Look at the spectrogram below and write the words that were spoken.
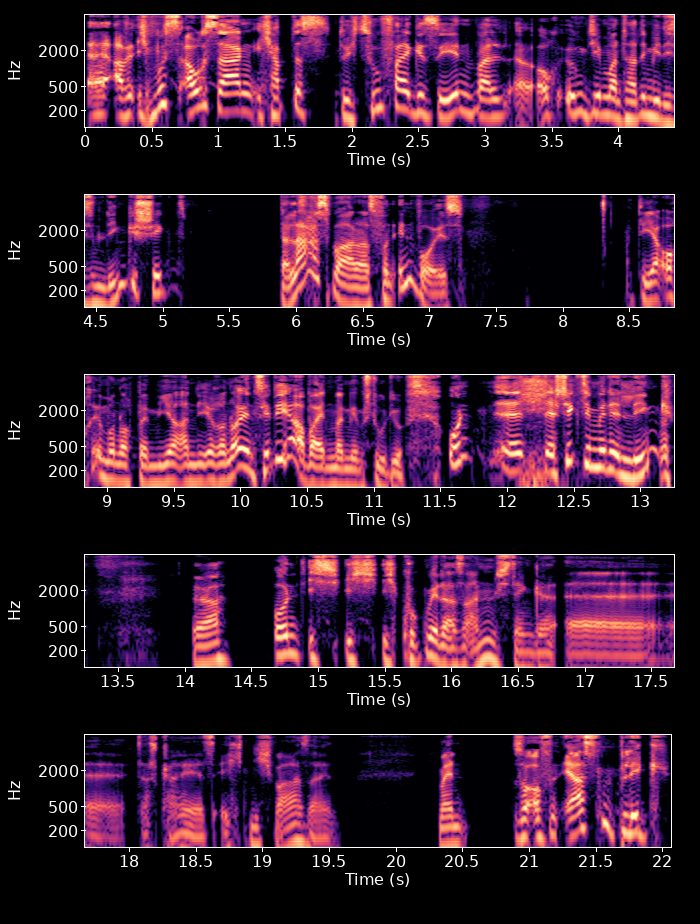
äh, aber ich muss auch sagen, ich habe das durch Zufall gesehen, weil äh, auch irgendjemand hatte mir diesen Link geschickt. Der Lars war das von Invoice. Die ja auch immer noch bei mir an ihrer neuen CD arbeiten bei mir im Studio. Und äh, der schickte mir den Link Ja. und ich, ich, ich guck mir das an und ich denke, äh, äh, das kann ja jetzt echt nicht wahr sein. Ich meine, so auf den ersten Blick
